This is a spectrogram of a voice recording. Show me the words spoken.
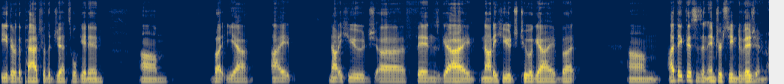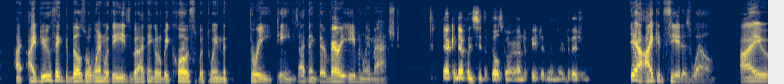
either the Pats or the Jets will get in. Um, but yeah, I not a huge uh, Fins guy, not a huge Tua guy, but um, I think this is an interesting division. I, I do think the Bills will win with ease, but I think it'll be close between the three teams. I think they're very evenly matched. Yeah, I can definitely see the Bills going undefeated in their division. Yeah, I could see it as well. I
